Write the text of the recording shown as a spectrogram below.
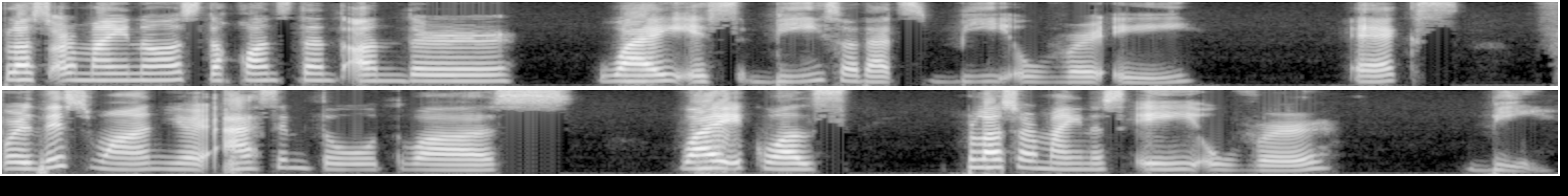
plus or minus the constant under y is b, so that's b over a x. For this one, your asymptote was y equals plus or minus a over b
